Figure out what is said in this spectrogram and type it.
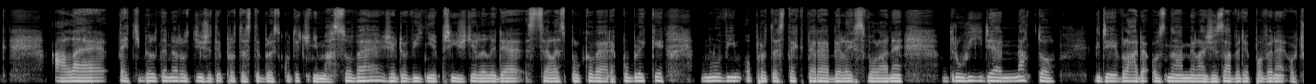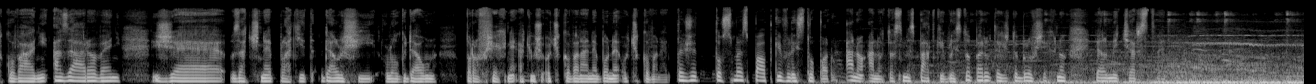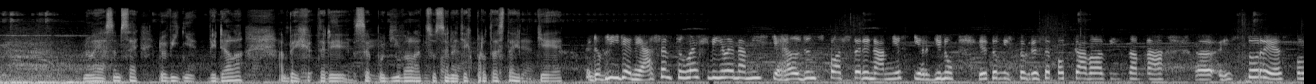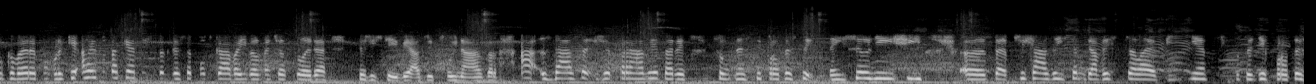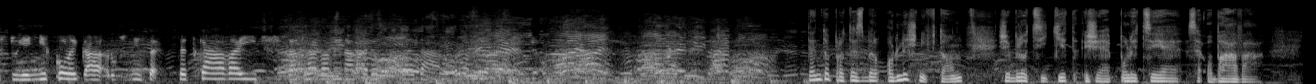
Ale teď byl ten rozdíl, že ty protesty byly skutečně masové, že do Vídně přijížděli lidé z celé Spolkové republiky. Mluvím o protestech, které byly svolané druhý den na to, kdy vláda oznámila, že zavede povinné očkování a zároveň, že začne platit další lockdown pro všechny, ať už očkované nebo neočkované. Takže to jsme zpátky v listopadu. Ano, ano, to jsme zpátky v listopadu, takže to bylo všechno velmi čerstvé. No a já jsem se do Vídně vydala, abych tedy se podívala, co se na těch protestech děje. Dobrý den, já jsem v tuhle chvíli na místě Heldensplatz, tedy náměstí Hrdinu. Je to místo, kde se potkávala významná uh, historie Spolkové republiky a je to také místo, kde se potkávají velmi často lidé, kteří chtějí vyjádřit svůj názor. A zdá se, že právě tady jsou dnes ty protesty nejsilnější. Uh, te, přicházejí sem davy z celé Vídně, se těch protestů je několik a různě se setkávají. Nad hlavami nám tento protest byl odlišný v tom, že bylo cítit, že policie se obává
